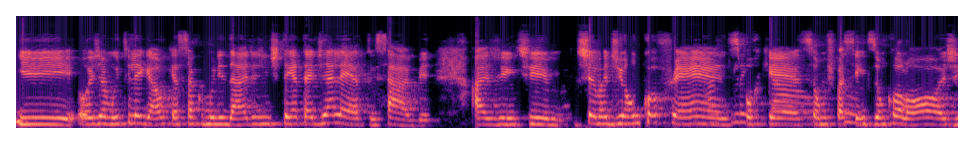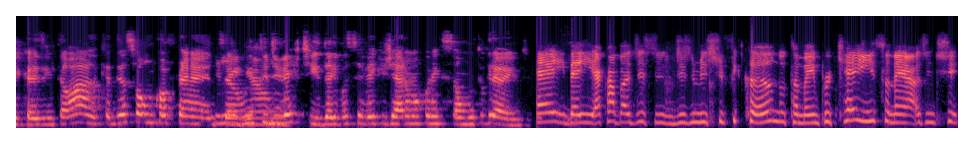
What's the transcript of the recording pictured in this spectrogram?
E hoje é muito legal que essa comunidade a gente tem até dialetos, sabe? A gente chama de onco-friends, porque somos pacientes oncológicas, então, ah, cadê a sua Uncofriends? É muito divertido. Aí você vê que gera uma conexão muito grande. É, e daí acaba desmistificando também, porque é isso, né? A gente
